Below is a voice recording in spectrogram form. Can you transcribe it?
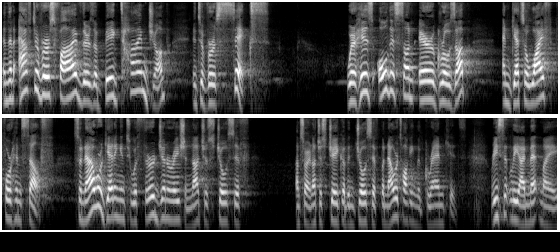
And then after verse 5, there's a big time jump into verse 6 where his oldest son Er grows up and gets a wife for himself. So now we're getting into a third generation, not just Joseph, I'm sorry, not just Jacob and Joseph, but now we're talking the grandkids. Recently, I met my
